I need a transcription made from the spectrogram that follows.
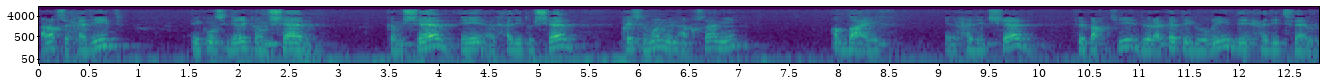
alors ce hadith est considéré comme shad, comme shad et al hadith ou shad, min aqsami al-da'if. Et le hadith shad fait partie de la catégorie des hadiths faibles.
